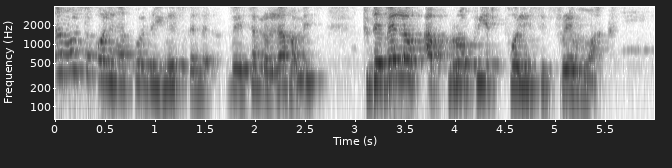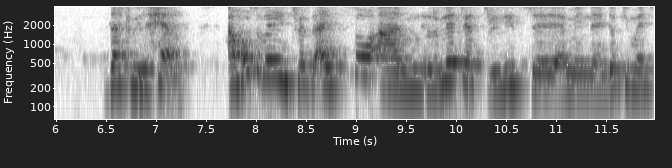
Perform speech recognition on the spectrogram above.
I'm also calling upon the UNESCO and the several governments to develop appropriate policy frameworks that will help. I'm also very interested. I saw a latest released, uh, I mean, a document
